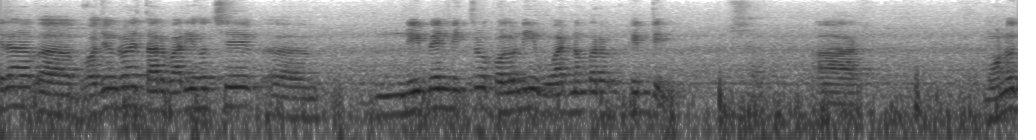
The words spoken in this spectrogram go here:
এরা ভজন রয় তার বাড়ি হচ্ছে Nripen Mitra colony ward number fifteen আর মনোজ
